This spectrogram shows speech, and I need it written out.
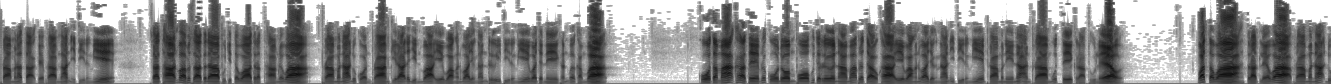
พรามนัตตะแก่พรามนั้นอิติดังนี้สถานว่าพระศาสดาปุจิตวาตรัสถามแล้วว่า พรามณะดูก่อนพรามกิระได้ยินว่าเอวังอันว่าอย่างนั้นหรืออิติดังนี้ว่าจะเนขันเมื่อคำว่า โคตมะข้าแต่พระโคดมโพผู้เจริญอามะพระเจ้าข้าเอวังอันว่าอย่างนั้นอิติดังนี้ พรามเณนะอันพรามุตเตกราบทูลแล้ว วัตวาตรัสแล้วว่า พรามณะดู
